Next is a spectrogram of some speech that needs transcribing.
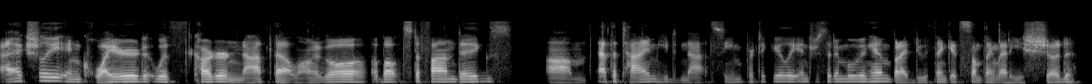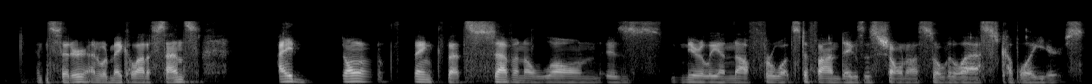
I actually inquired with Carter not that long ago about Stefon Diggs. Um, at the time, he did not seem particularly interested in moving him, but I do think it's something that he should consider and would make a lot of sense. I don't think that seven alone is nearly enough for what Stefon Diggs has shown us over the last couple of years.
